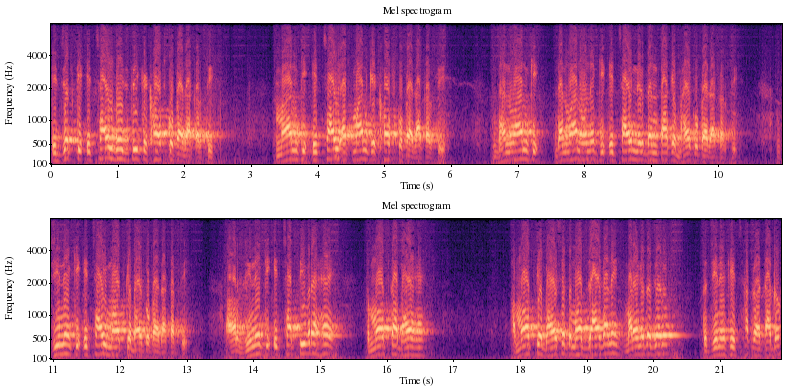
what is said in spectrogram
इज़्ज़त की इच्छा ही बेजती के खौफ को पैदा करती। मान की इच्छा ही अपमान के खौफ को पैदा करती। धनवान की, धनवान होने की इच्छा ही निर्धनता के भय को पैदा करती। जीने की इच्छा ही मौत के भय को पैदा करती और जीने की इच्छा तीव्र है तो मौत का भय है। और मौत के भय से तो मौत जाएगा नहीं, मरेंगे तो ज़रूर। तो जीने की इच्छा को हटा दो।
